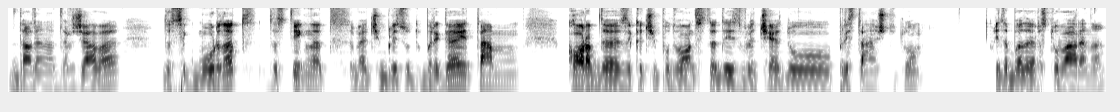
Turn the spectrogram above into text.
дадена държава, да се гмурнат, да стигнат вече близо до брега и там кораб да закачи подводницата, да извлече до пристанището и да бъде разтоварена.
